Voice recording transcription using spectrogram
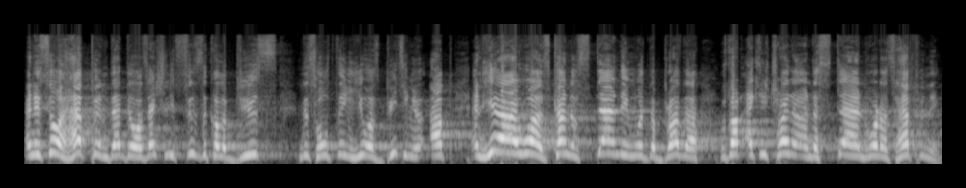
And it so happened that there was actually physical abuse in this whole thing. He was beating her up. And here I was, kind of standing with the brother without actually trying to understand what was happening.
